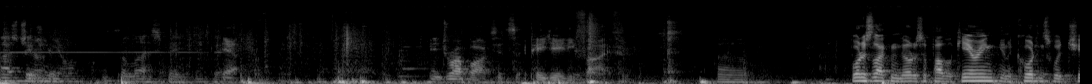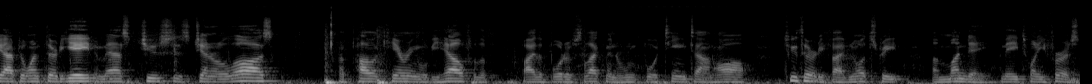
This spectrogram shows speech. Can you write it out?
last page in yellow. It's the last page, okay. Yeah. In Dropbox, it's page eighty-five. Uh, Board of Selectmen notice of public hearing in accordance with Chapter 138 of Massachusetts General Laws. A public hearing will be held for the, by the Board of Selectmen in Room 14, Town Hall, 235 North Street, on Monday, May 21st,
